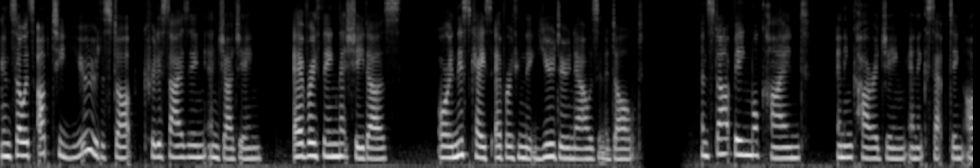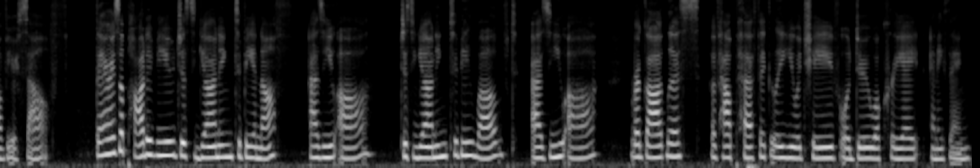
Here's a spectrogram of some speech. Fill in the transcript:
And so it's up to you to stop criticizing and judging everything that she does, or in this case, everything that you do now as an adult and start being more kind and encouraging and accepting of yourself. There is a part of you just yearning to be enough as you are, just yearning to be loved as you are, regardless of how perfectly you achieve or do or create anything.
